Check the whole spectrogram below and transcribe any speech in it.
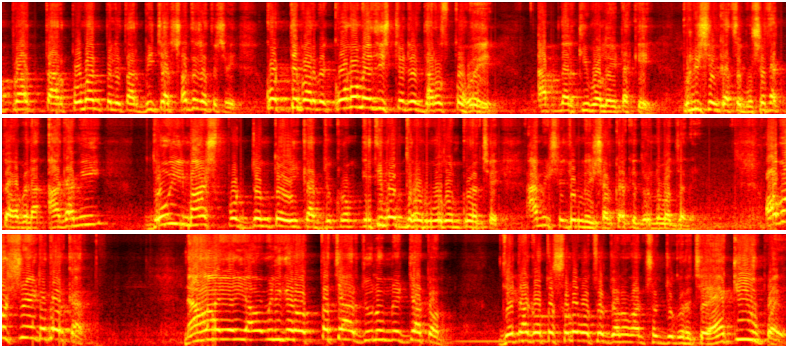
অপরাধ তার প্রমাণ পেলে, তার বিচার সাথে সাথে সে করতে পারবে কোনো ম্যাজিস্ট্রেটের দ্বারস্থ হয়ে। আপনার কি বলে এটাকে? পুলিশের কাছে বসে থাকতে হবে না। আগামী দুই মাস পর্যন্ত এই কার্যক্রম ইতিমধ্যে অনুমোদন করেছে। আমি সেজন্য এই সরকারকে ধন্যবাদ জানাই। অবশ্যই এটা দরকার। না হয় এই আওয়ামী লীগের অত্যাচার, জুলুম, নির্যাতন, যেটা গত ষোলো বছর জনগণ সহ্য করেছে, একই উপায়ে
